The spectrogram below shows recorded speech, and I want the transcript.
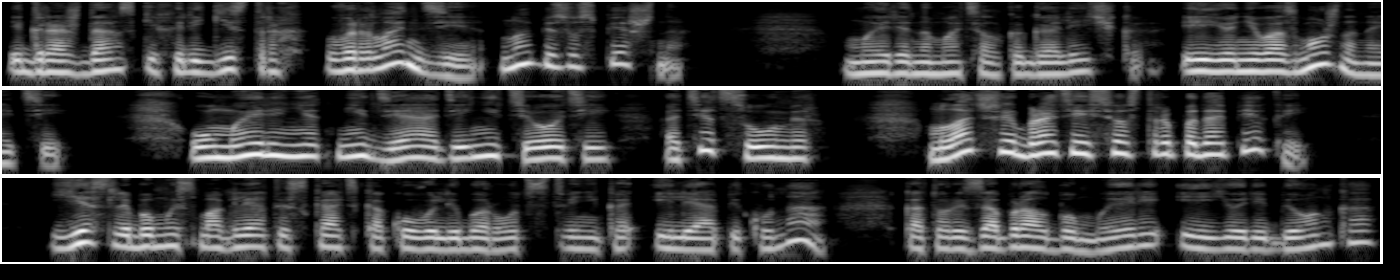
и гражданских регистрах в Ирландии, но безуспешно. Мэрина мать-алкоголичка, и ее невозможно найти. У Мэри нет ни дяди, ни тетей, отец умер. Младшие братья и сестры под опекой. Если бы мы смогли отыскать какого-либо родственника или опекуна, который забрал бы Мэри и ее ребенка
